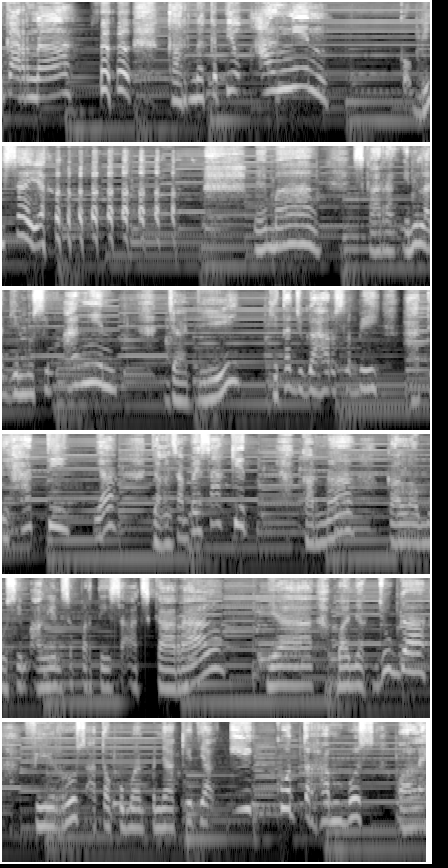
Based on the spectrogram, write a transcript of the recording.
karena karena ketiup angin. Kok bisa ya? Memang sekarang ini lagi musim angin. Jadi kita juga harus lebih hati-hati ya. Jangan sampai sakit. Karena kalau musim angin seperti saat sekarang ya banyak juga virus atau kuman penyakit yang ikut terhembus oleh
